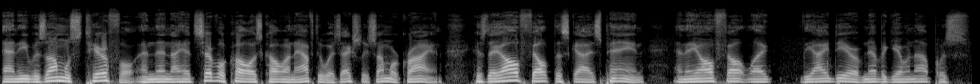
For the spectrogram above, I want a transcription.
And he was almost tearful. And then I had several callers calling afterwards. Actually, some were crying because they all felt this guy's pain and they all felt like the idea of never giving up was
